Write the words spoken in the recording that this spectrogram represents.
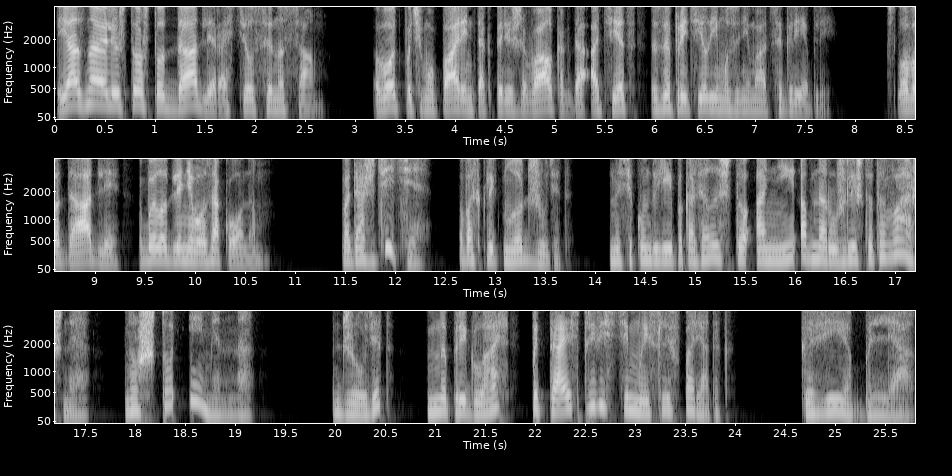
Я знаю лишь то, что Дадли растил сына сам. Вот почему парень так переживал, когда отец запретил ему заниматься греблей. Слово «Дадли» было для него законом. «Подождите!» — воскликнула Джудит. На секунду ей показалось, что они обнаружили что-то важное. Но что именно? Джудит напряглась, пытаясь привести мысли в порядок. Гребля.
